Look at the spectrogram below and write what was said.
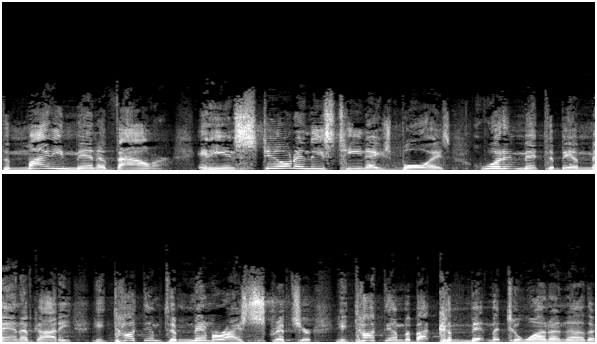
the mighty men of valor. And he instilled in these teenage boys what it meant to be a man of God. He, he taught them to memorize scripture. He taught them about commitment to one another.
